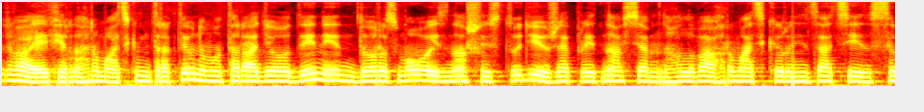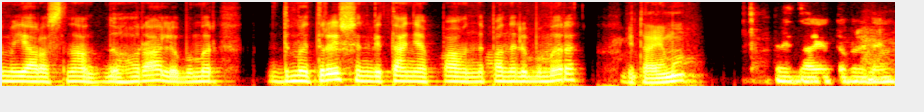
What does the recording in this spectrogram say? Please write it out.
Триває ефір на громадському інтерактивному та радіо 1. І до розмови із нашої студії вже приєднався голова громадської організації Семиярусна Гора Любомир Дмитришин. Вітання, пане, пане Любомире. Вітаємо. Вітаю, добрий день.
